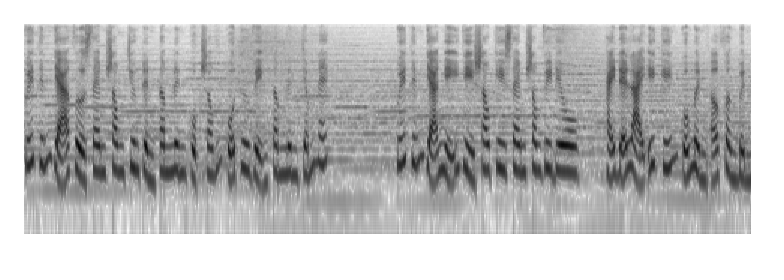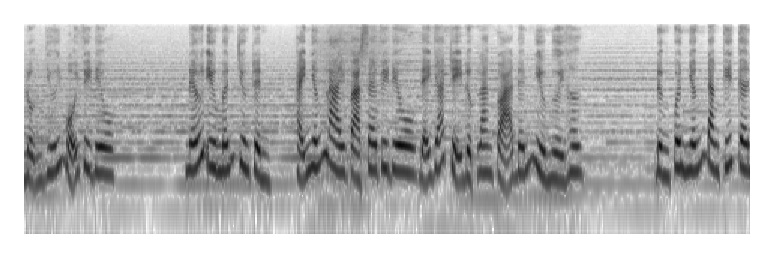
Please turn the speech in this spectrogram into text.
Quý thính giả vừa xem xong chương trình Tâm linh cuộc sống của Thư viện Tâm linh.net Quý thính giả nghĩ gì sau khi xem xong video? Hãy để lại ý kiến của mình ở phần bình luận dưới mỗi video. Nếu yêu mến chương trình, hãy nhấn like và share video để giá trị được lan tỏa đến nhiều người hơn. Đừng quên nhấn đăng ký kênh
